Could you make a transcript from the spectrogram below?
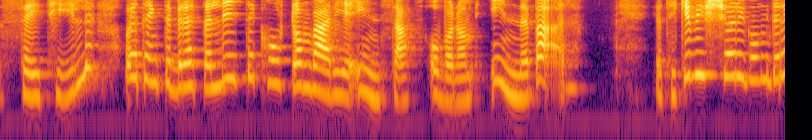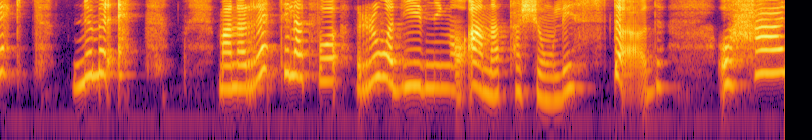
sig till. Och jag tänkte berätta lite kort om varje insats och vad de innebär. Jag tycker vi kör igång direkt. Nummer ett. Man har rätt till att få rådgivning och annat personligt stöd. Och här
